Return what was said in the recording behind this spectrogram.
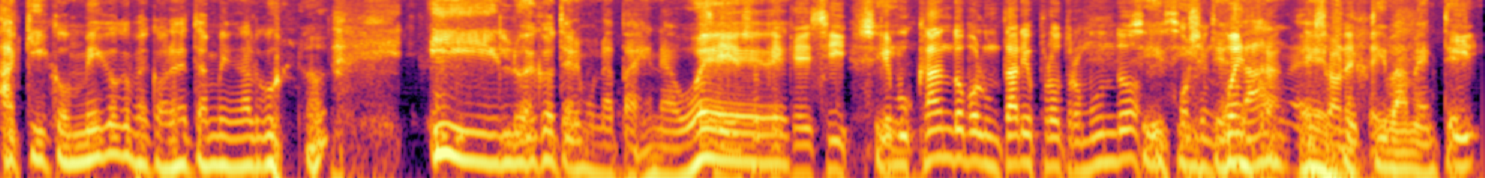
aquí conmigo, que me conoce también algunos, y luego tenemos una página web. que, sí, que buscando voluntarios por otro mundo sí, os encuentran. efectivamente.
